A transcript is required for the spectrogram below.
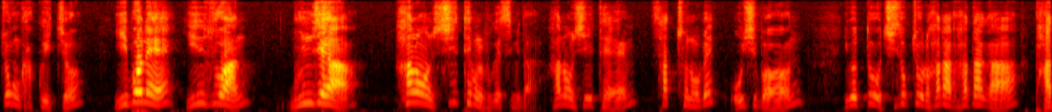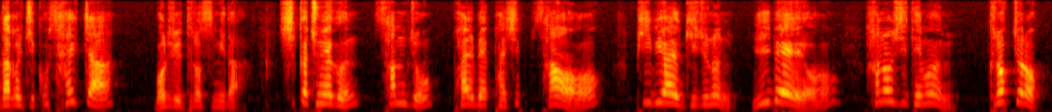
조금 갖고 있죠. 이번에 인수한 문제아 한원 시스템을 보겠습니다. 한원 시스템 4,550원. 이것도 지속적으로 하락하다가 바닥을 찍고 살짝 머리를 들었습니다. 시가총액은 3조 884억. PBR 기준은 1배예요. 한원 시스템은 그럭저럭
